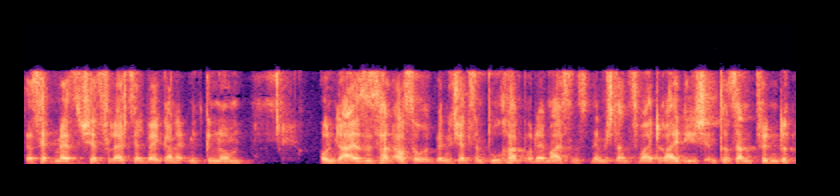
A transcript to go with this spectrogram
das hätten wir sich jetzt vielleicht selber gar nicht mitgenommen. Und da ist es halt auch so, wenn ich jetzt ein Buch habe, oder meistens nehme ich dann zwei, drei, die ich interessant finde,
